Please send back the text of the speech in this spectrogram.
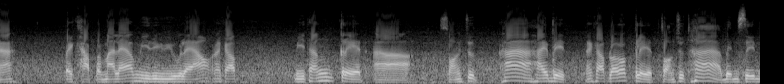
นะไปขับกันมาแล้วมีรีวิวแล้วนะครับ มีทั้งเกรดอ่า2.5 ไฮบริดนะครับ แล้วก็เกรด 2.5 เบนซิน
